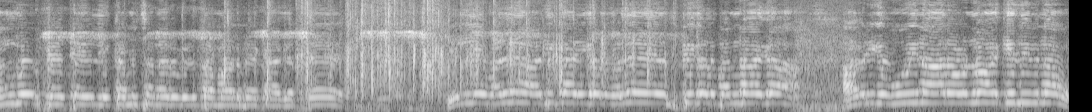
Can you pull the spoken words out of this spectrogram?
ಮಂಗಳೂರು ಪೇಟೆಯಲ್ಲಿ ಕಮಿಷನರ್ ವಿರುದ್ಧ ಮಾಡಬೇಕಾಗತ್ತೆ. ಇಲ್ಲಿ ಒಳ್ಳೆಯ ಅಧಿಕಾರಿಗಳು ಒಳ್ಳೆಯ ಎಸ್ ಪಿಗಳು ಬಂದಾಗ ಅವರಿಗೆ ಹೂವಿನ ಹಾರವನ್ನು ಹಾಕಿದ್ದೀವಿ ನಾವು.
